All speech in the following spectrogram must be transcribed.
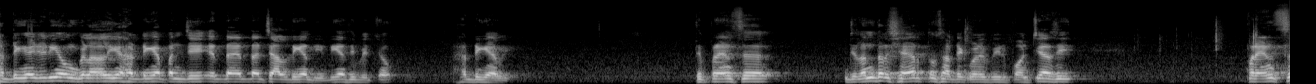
ਹੱਡੀਆਂ ਜਿਹੜੀਆਂ, ਉਂਗਲਾਂ ਵਾਲੀਆਂ ਹੱਡੀਆਂ, ਪੰਜੇ ਇਦਾਂ ਇਦਾਂ ਚੱਲਦੀਆਂ ਦੀਦੀਆਂ ਸੀ ਵਿੱਚੋਂ, ਹੱਡੀਆਂ ਵੀ। ਤੇ ਪ੍ਰਿੰਸ ਜਲੰਧਰ ਸ਼ਹਿਰ ਤੋਂ ਸਾਡੇ ਕੋਲੇ ਵੀਰ ਪਹੁੰਚਿਆ ਸੀ। ਪ੍ਰਿੰਸ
